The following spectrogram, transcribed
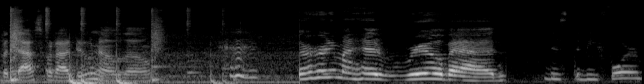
but that's what I do know though. They're hurting my head real bad. This the before.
